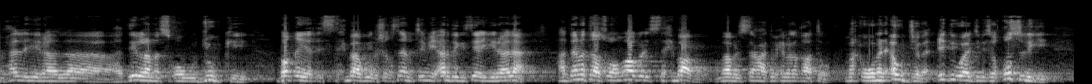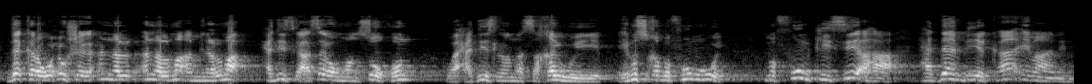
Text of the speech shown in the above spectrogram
maxaa la yihahdaa haddii la nasko wujuubkii baqiya istixbaab yiri shekh islam tamiya ardaygiisi ay yihaahdaan haddana taas waa maab istixbaab maab istixbaab wixii laga qaato. Marka waman awjaba ciddii waajibisay qusligii dakara wuxuu sheegay ana almaa min almaa xadiiska asaga mansuuqun waa xadiis la nasakhay weeye. Ee nuska mafhuumuhu wey mafhuumkiisii ahaa haddaan biyo kaa imaanin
